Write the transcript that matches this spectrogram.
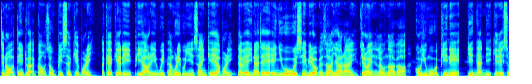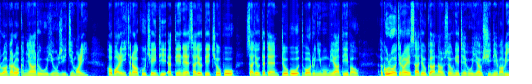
ကျွန်တော်အသင်းအတွက်အကောင်းဆုံးပေးဆက်ခဲ့ပါတယ်။အခက်အခဲတွေ PR တွေဝေဖန်မှုတွေကိုရင်ဆိုင်ခဲ့ရပါတယ်။ဒါပေမဲ့ United ရဲ့အင်ဂျီကိုဝစ်ဆင်ပြီးတော့ကစားရတိုင်းကျွန်တော်ရဲ့နှလုံးသားကဂုဏ်ယူမှုအပြည့်နဲ့ပြည့်နှက်နေခဲ့တယ်ဆိုတာကတော့ခမားတို့ကိုယုံကြည်ခြင်းပါတယ်။ဟုတ်ပါတယ်ကျွန်တော်အခုချိန်ထိအသင်းနဲ့စာချုပ်တစ်ချုပ်ဖို့စာချုပ်တက်တန်းတိုးဖို့သဘောတူညီမှုမရသေးပါဘူး။ အခုတော့ကျွန်တော်ရဲ့စာချုပ်ကနောက်ဆုံးနှစ်ထဲကိုရောက်ရှိနေပါပြီ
